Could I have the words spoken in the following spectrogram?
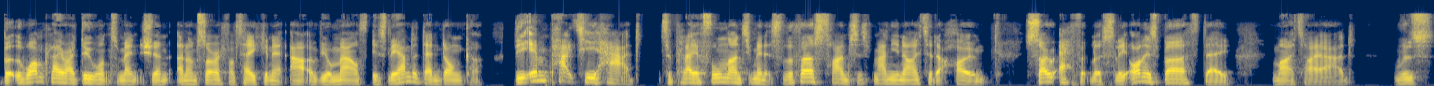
But the one player I do want to mention, and I'm sorry if I've taken it out of your mouth, is Leander Dendoncker. The impact he had to play a full 90 minutes for the first time since Man United at home so effortlessly on his birthday, might I add, was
